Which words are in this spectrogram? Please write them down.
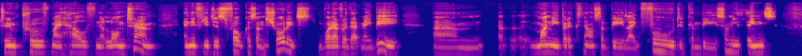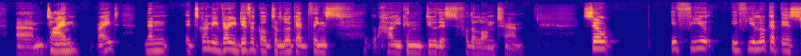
to improve my health in the long term? And if you just focus on shortage, whatever that may be, um, uh, uh, money, but it can also be like food. It can be so many things, um, time, right? Then it's going to be very difficult to look at things how you can do this for the long term. So if you if you look at this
